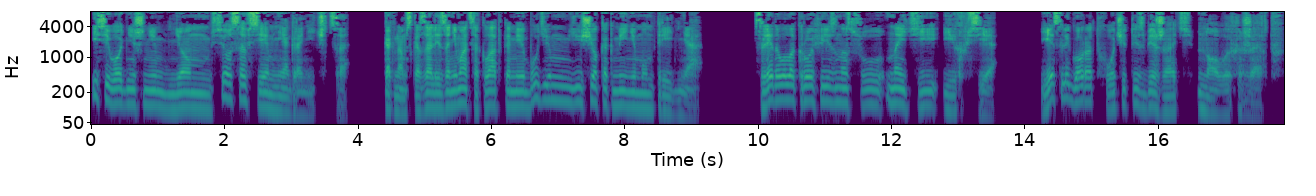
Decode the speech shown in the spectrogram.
И сегодняшним днем все совсем не ограничится. Как нам сказали, заниматься кладками будем еще как минимум три дня. Следовало кровь из носу найти их все, если город хочет избежать новых жертв.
